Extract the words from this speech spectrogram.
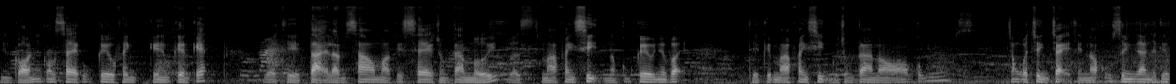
nhưng có những con xe cũng kêu phanh kêu ken két vậy thì tại làm sao mà cái xe chúng ta mới và má phanh xịn nó cũng kêu như vậy? Thì cái má phanh xịn của chúng ta nó cũng trong quá trình chạy thì nó cũng sinh ra những cái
